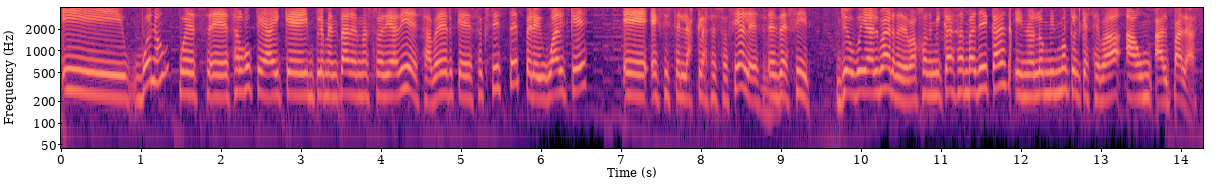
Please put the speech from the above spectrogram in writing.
y bueno, pues eh, es algo que hay que implementar en nuestro día a día y saber que eso existe, pero igual que eh, existen las clases sociales. Es decir, yo voy al bar de debajo de mi casa en Vallecas y no es lo mismo que el que se va a un- al Palace.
